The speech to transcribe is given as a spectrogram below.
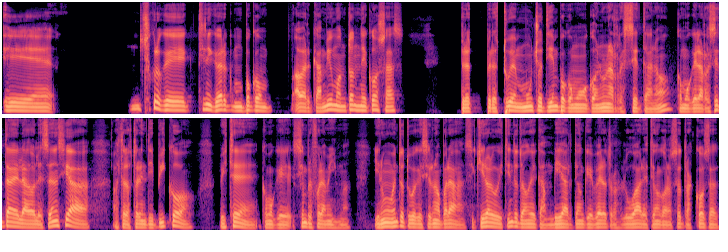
Eh, yo creo que tiene que ver un poco, a ver, cambié un montón de cosas, pero, pero estuve mucho tiempo como con una receta, ¿no? Como que la receta de la adolescencia hasta los treinta y pico, ¿viste? Como que siempre fue la misma. Y en un momento tuve que decir, no, pará, si quiero algo distinto tengo que cambiar, tengo que ver otros lugares, tengo que conocer otras cosas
